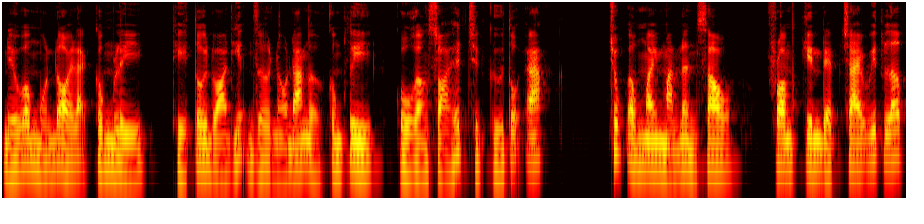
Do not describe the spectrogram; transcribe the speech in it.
Nếu ông muốn đòi lại công lý, thì tôi đoán hiện giờ nó đang ở công ty, cố gắng xóa hết chứng cứ tội ác. Chúc ông may mắn lần sau. From Kiên đẹp trai with love.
